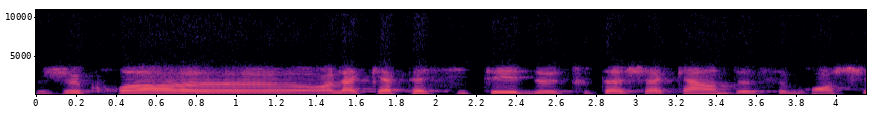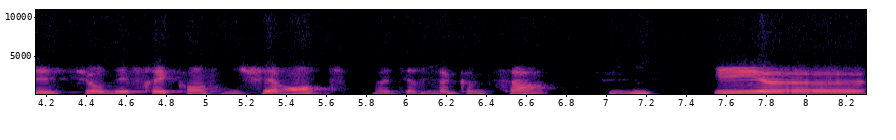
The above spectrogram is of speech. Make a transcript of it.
je crois euh, en la capacité de tout à chacun de se brancher sur des fréquences différentes, on va dire ça mhm. comme ça. Mhm. Et euh,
